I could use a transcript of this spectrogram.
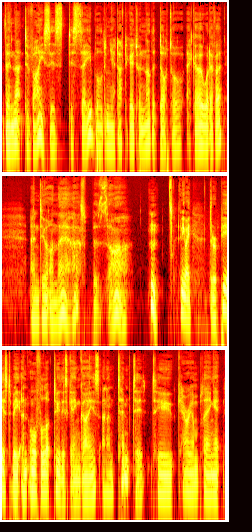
then that device is disabled and you have to go to another dot or echo or whatever and do it on there. That's bizarre. Hmm. Anyway, there appears to be an awful lot to this game, guys, and I'm tempted to carry on playing it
